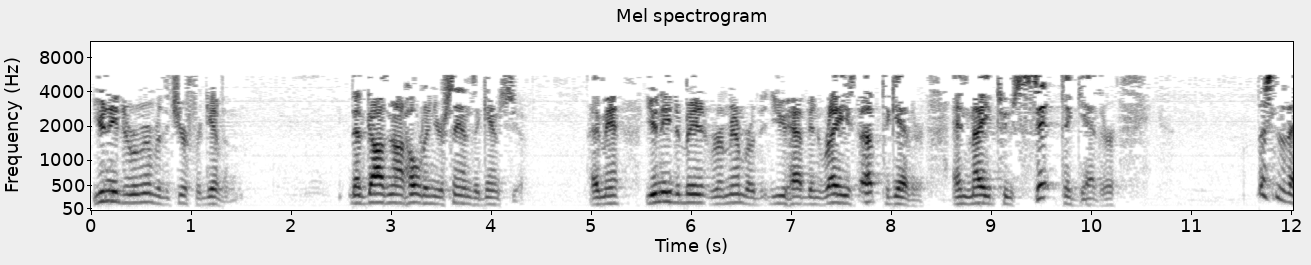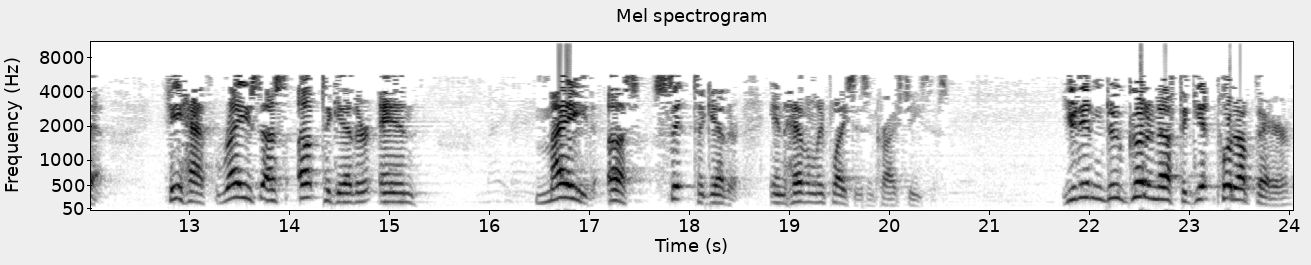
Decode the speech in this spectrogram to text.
You need to remember that you're forgiven. That God's not holding your sins against you. Amen. You need to be, remember that you have been raised up together and made to sit together. Listen to that. He hath raised us up together and made us sit together in heavenly places in Christ Jesus. You didn't do good enough to get put up there.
